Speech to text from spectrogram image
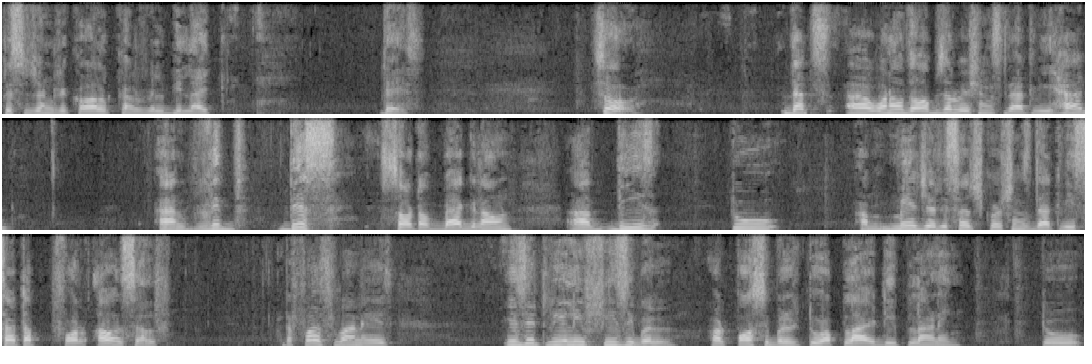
precision recall curve will be like this. So that's uh, one of the observations that we had. And with this sort of background, uh, these two uh, major research questions that we set up for ourselves. The first one is, is it really feasible or possible to apply deep learning to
